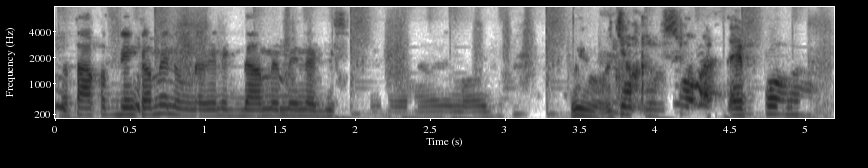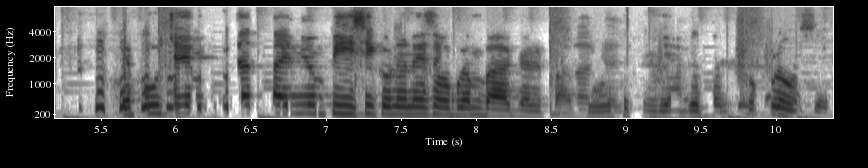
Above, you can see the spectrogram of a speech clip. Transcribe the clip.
Natakot din kami nung narinig namin may nag-isip. Uy, Moja, close mo at F4. Eh po, that time yung PC ko noon ay sobrang bagal pa. Puto, hindi agad nag-close eh.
